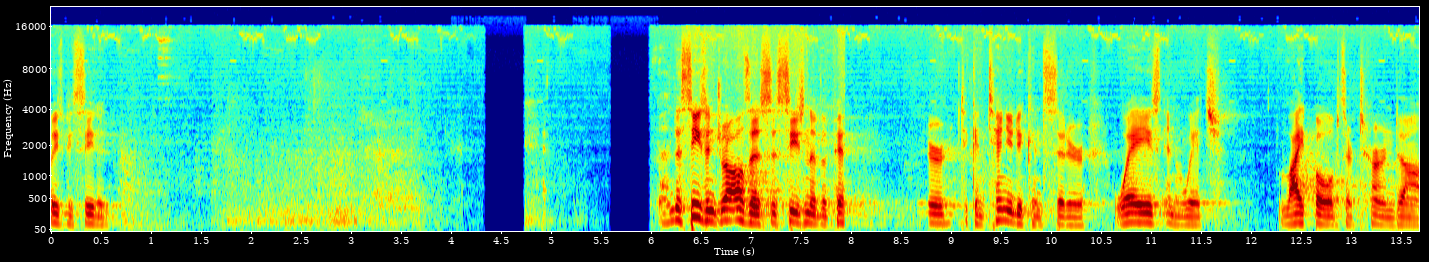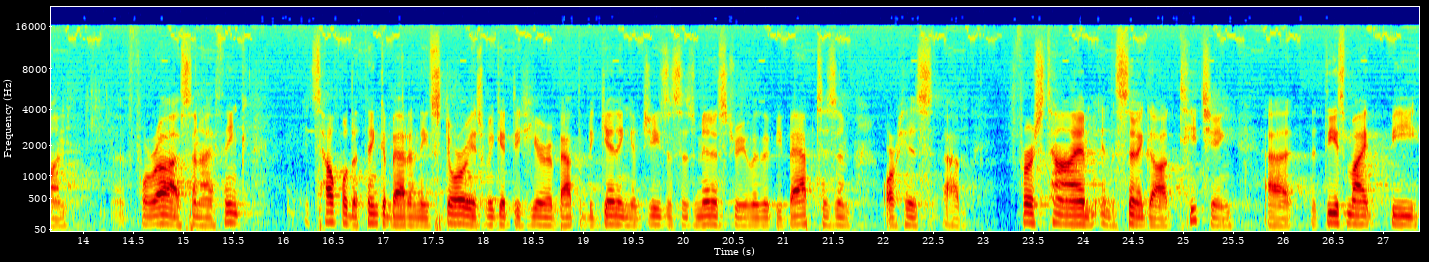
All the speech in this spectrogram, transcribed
Please be seated. This season draws us, this season of Epiphany, to continue to consider ways in which light bulbs are turned on for us. And I think it's helpful to think about in these stories we get to hear about the beginning of Jesus' ministry, whether it be baptism or his um, first time in the synagogue teaching, uh, that these might be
